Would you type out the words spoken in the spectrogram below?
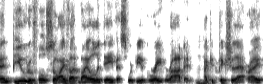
and beautiful. So I thought Viola Davis would be a great Robin. Mm-hmm. I could picture that, right?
